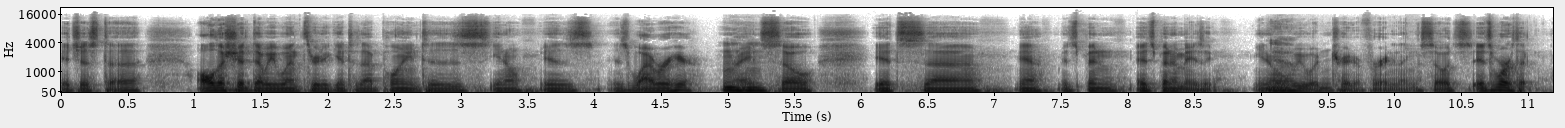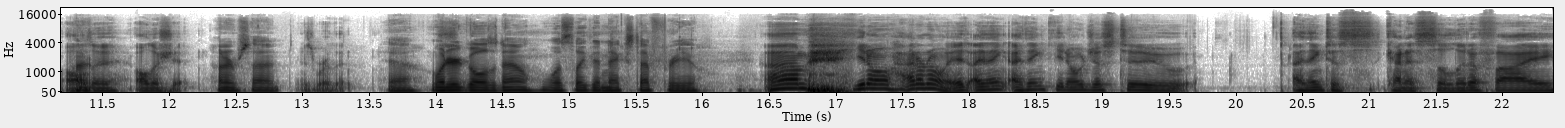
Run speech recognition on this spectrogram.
it just uh, all the shit that we went through to get to that point is you know is is why we're here, right? So it's uh, yeah, it's been it's been amazing. You know, Yeah. we wouldn't trade it for anything. So it's it's worth it. All the all the shit Hundred percent. is worth it. Yeah. What are your goals now? What's like the next step for you? Um, you know, I don't know. It, I think I think you know just to, I think to s- kind of solidify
